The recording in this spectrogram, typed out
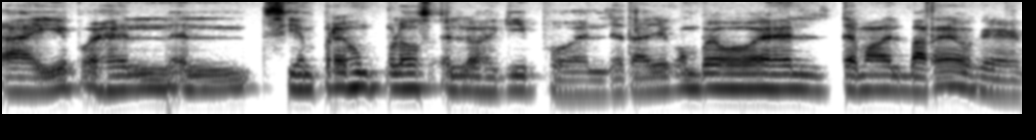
ahí pues él, él siempre es un plus en los equipos. El detalle con Bebo es el tema del bateo, que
